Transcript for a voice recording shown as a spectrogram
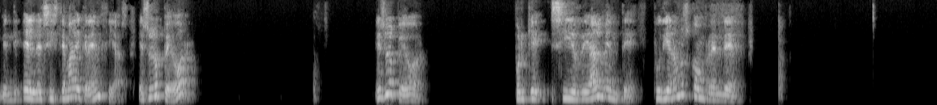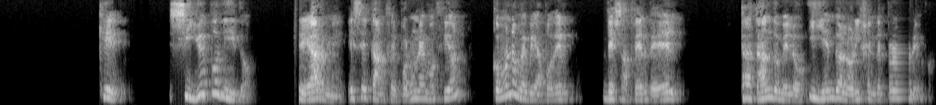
El sistema de creencias. Es lo peor. Es lo peor. Porque si realmente pudiéramos comprender que si yo he podido crearme ese cáncer por una emoción, ¿cómo no me voy a poder deshacer de él tratándomelo y yendo al origen del problema?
